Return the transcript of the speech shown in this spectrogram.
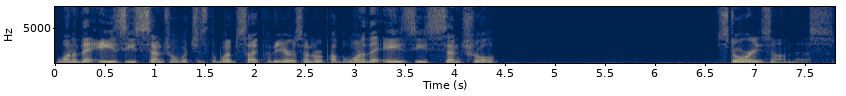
one of the AZ Central, which is the website for the Arizona Republic, one of the AZ Central stories on this,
